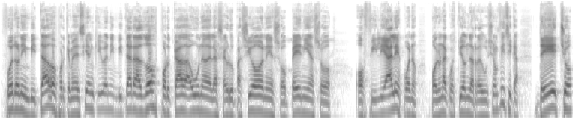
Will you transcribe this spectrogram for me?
fueron invitados porque me decían que iban a invitar a dos por cada una de las agrupaciones o peñas o, o filiales, bueno, por una cuestión de reducción física. De hecho,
